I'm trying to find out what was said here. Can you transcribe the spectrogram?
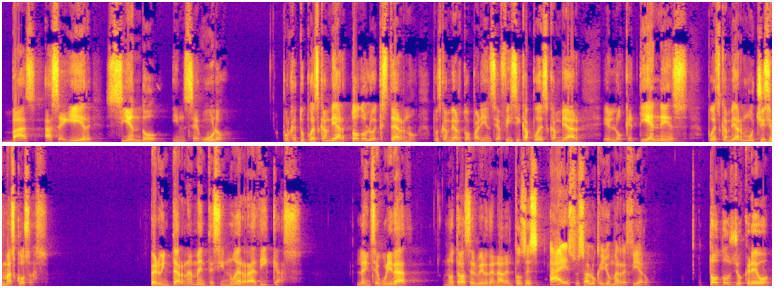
vas a seguir siendo inseguro. Porque tú puedes cambiar todo lo externo, puedes cambiar tu apariencia física, puedes cambiar eh, lo que tienes, puedes cambiar muchísimas cosas. Pero internamente si no erradicas la inseguridad, no te va a servir de nada. Entonces a eso es a lo que yo me refiero. Todos, yo creo,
